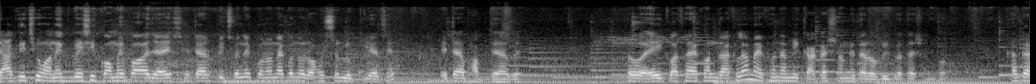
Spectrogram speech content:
যা কিছু অনেক বেশি কমে পাওয়া যায় সেটার পিছনে কোনো না কোনো রহস্য লুকিয়ে আছে এটা ভাবতে হবে। তো এই কথা এখন রাখলাম এখন আমি কাকার সঙ্গে তার অভিজ্ঞতা শুনব। কাকা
